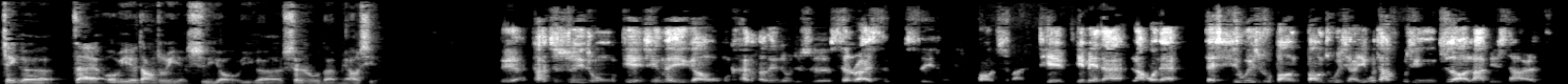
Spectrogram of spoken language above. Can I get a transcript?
这个在 OVA 当中也是有一个深入的描写。对呀，它只是一种典型的一个我们看到那种就是 Sunrise 公司的一种方式嘛，铁铁面男，然后呢，在细微处帮帮助一下，因为他父亲已经知道拉比是他儿子，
